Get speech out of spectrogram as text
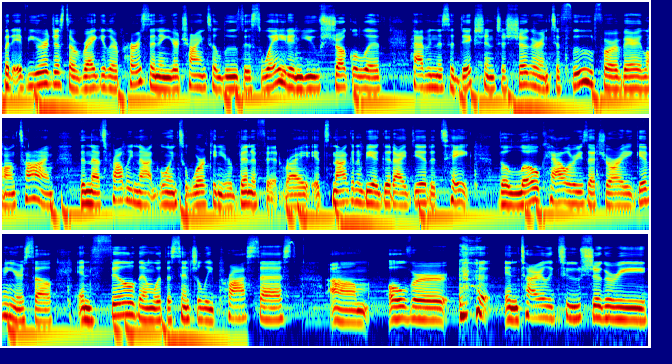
But if you're just a regular person and you're trying to lose this weight and you've struggled with having this addiction to sugar and to food for a very long time, then that's probably not going to work in your benefit, right? It's not going to be a good idea to take the low calories that you're already giving yourself and fill them with essentially processed um, over entirely too sugary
